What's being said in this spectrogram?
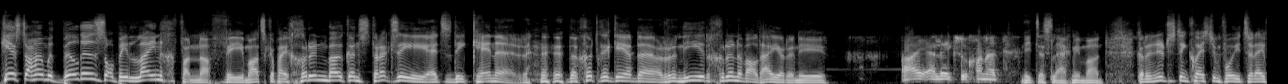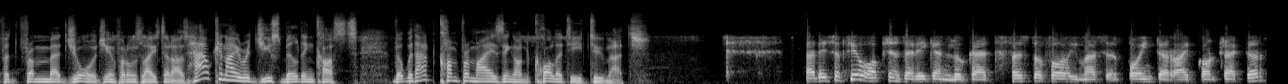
Here's to home with builders op die lyn vanaf die maatskappy Groenbou Konstruksie. It's die kenner. die goedgekeurde Renier Groenewald. Hi Renier. Hi Alex, hoe gaan dit? Nie te sleg nie man. Got an interesting question for you today for, from uh, George in ons luisteraars. How can I reduce building costs but without compromising on quality too much? Uh, there's a few options that you can look at. First of all, you must appoint the right contractor.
